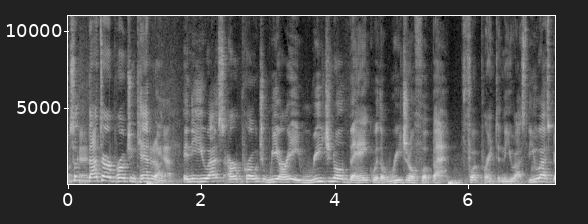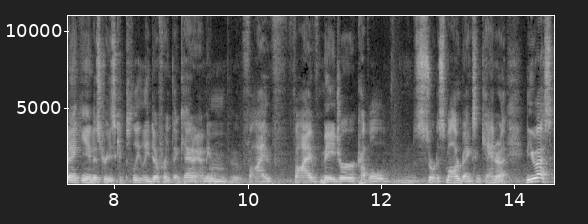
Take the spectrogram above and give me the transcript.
So okay. that's our approach in Canada. Yeah. In the U.S., our approach, we are a regional bank with a regional footprint in the U.S. The U.S. banking industry is completely different than Canada. I mean, mm. five five major, couple sort of smaller banks in Canada. In the U.S.,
